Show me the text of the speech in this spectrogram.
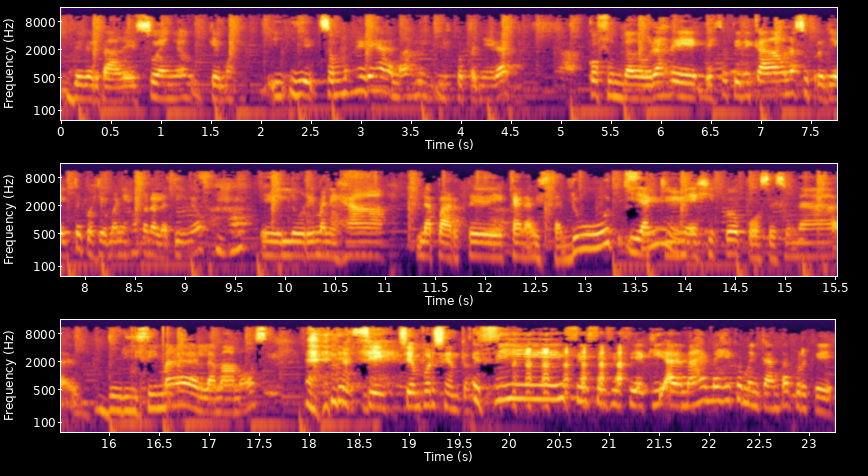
de verdad de sueño que hemos y, son mujeres además mis compañeras cofundadoras de, esto, tiene cada una su proyecto, pues yo manejo Canal Latino, eh, Lore maneja la parte de Cannabis Salud y aquí México pues es una durísima, la amamos. Sí, 100%. Sí, sí, sí, sí, sí, aquí además en México me encanta porque,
